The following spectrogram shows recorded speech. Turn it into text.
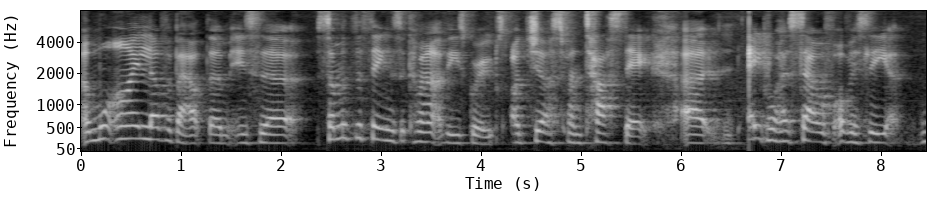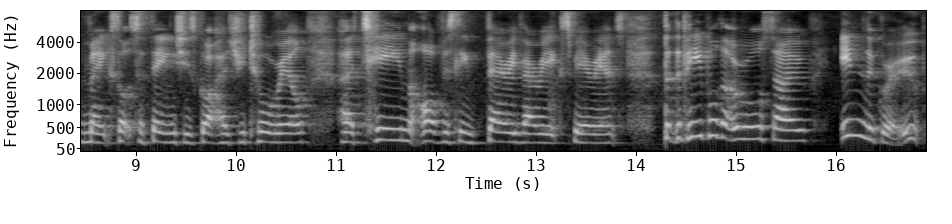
And what I love about them is that some of the things that come out of these groups are just fantastic. Uh, April herself obviously makes lots of things. She's got her tutorial. Her team obviously very very experienced, but the people that are also in the group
